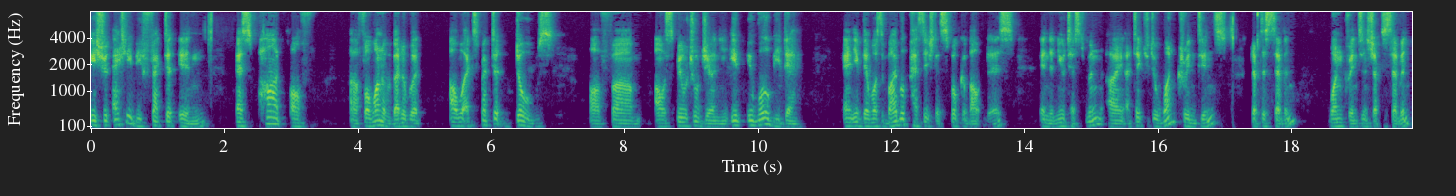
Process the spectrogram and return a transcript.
It should actually be factored in as part of, uh, for one of a better word, our expected dose of um, our spiritual journey. It, it will be there. And if there was a Bible passage that spoke about this in the New Testament, I, I take you to 1 Corinthians chapter 7. 1 Corinthians chapter 7.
